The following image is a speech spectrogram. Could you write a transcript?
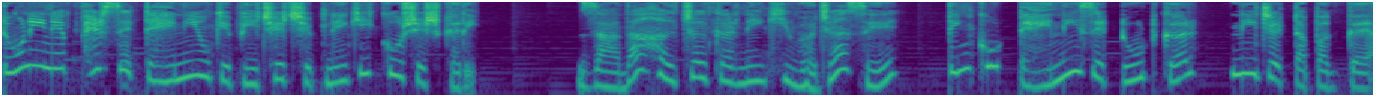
टोनी ने फिर से टहनियों के पीछे छिपने की कोशिश करी। ज़्यादा हलचल करने की वजह से टिंकू टहनी से टूटकर नीचे टपक गया।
